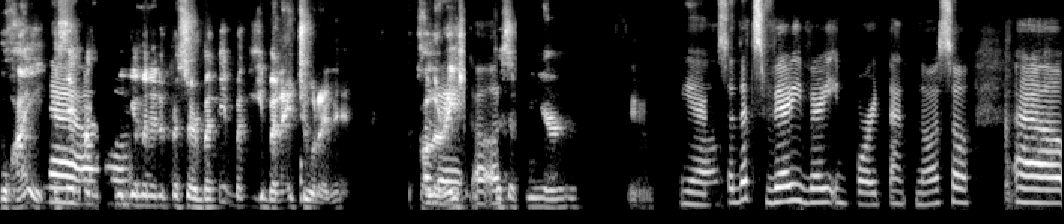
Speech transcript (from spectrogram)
buhay kasi yeah, pag oh. mo na ng preservative mag-iba na itsura niya the coloration oh, disappear yeah. Yeah, so that's very, very important, no? So, uh,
